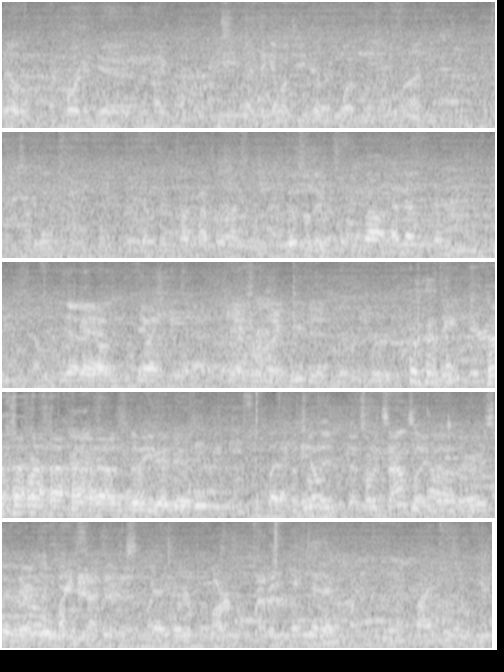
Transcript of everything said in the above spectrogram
really? Recorded, yeah, and then like, I think MLG hit like what, 125? Something? Is that what they were talking about for the last one? That's what they were saying. Well, I know they don't release numbers. Yeah, they, Yeah, don't- they like hinted at it. yeah, they were like, we did, we were sure. They, they release partial- that was really good, dude. they release it, but like That's they what, they, that's what it sounds like. No, they always say they're They're like, like, we did this. Like Twitter posts. They painted at 22.5 million views.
